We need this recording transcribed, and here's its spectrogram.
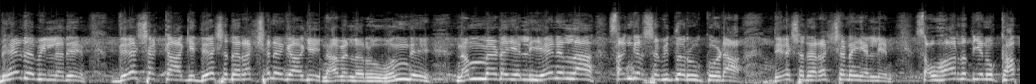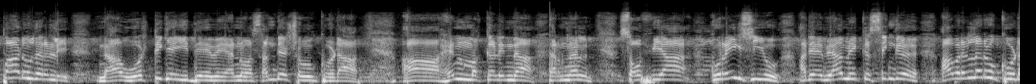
ಭೇದವಿಲ್ಲದೆ ದೇಶಕ್ಕಾಗಿ, ದೇಶದ ರಕ್ಷಣೆಗಾಗಿ ನಾವೆಲ್ಲರೂ ಒಂದೇ, ನಮ್ಮೆಡೆಯಲ್ಲಿ ಏನೆಲ್ಲ ಸಂಘರ್ಷವಿದ್ದರೂ ಕೂಡ ದೇಶದ ರಕ್ಷಣೆಯಲ್ಲಿ, ಸೌಹಾರ್ದತೆಯನ್ನು ಕಾಪಾಡುವುದರಲ್ಲಿ ನಾವು ಒಟ್ಟಿಗೆ ಇದ್ದೇವೆ ಅನ್ನುವ ಸಂದೇಶವೂ ಕೂಡ ಆ ಹೆಣ್ಮಕ್ಕಳಿಂದ ಕರ್ನಲ್ ಸೋಫಿಯಾ ಕುರೈಸಿಯು ಅದೇ ವ್ಯಾಮಿಕ್ ಸಿಂಗ್ ಅವರೆಲ್ಲರೂ ಕೂಡ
